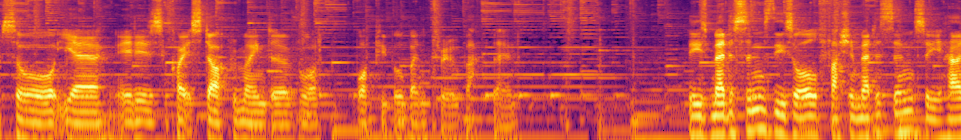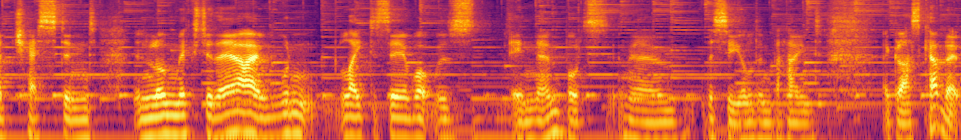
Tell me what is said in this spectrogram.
So yeah it is quite a stark reminder of what what people went through back then. These medicines these old-fashioned medicines so you had chest and, and lung mixture there. I wouldn't like to say what was in them but um, they're sealed and behind a glass cabinet.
